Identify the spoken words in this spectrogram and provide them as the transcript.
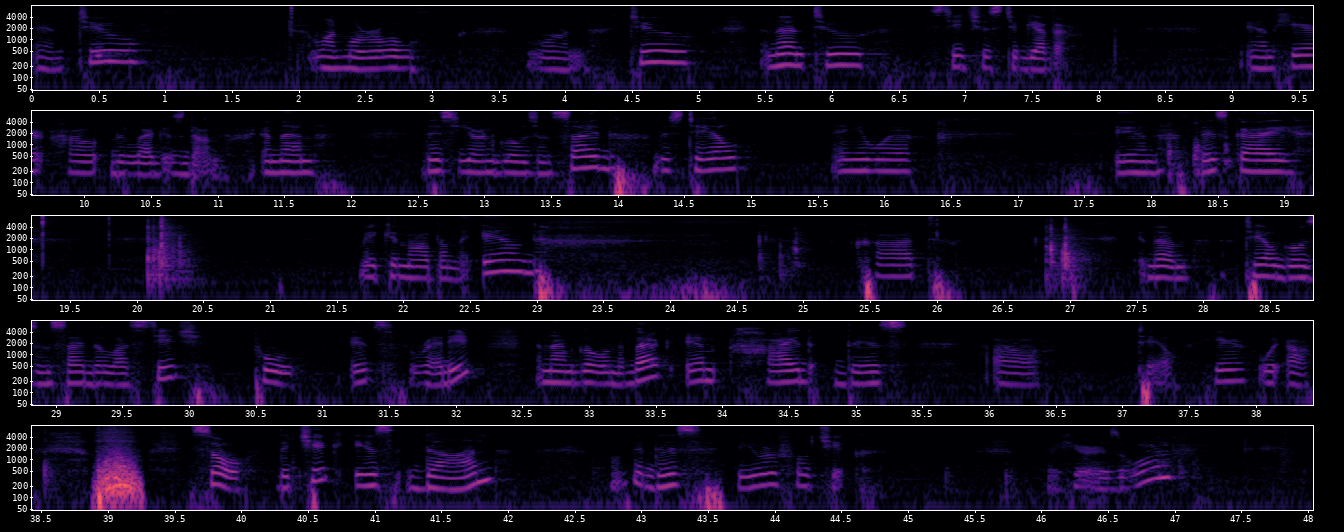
and two. One more row. One two. And then two stitches together and here how the leg is done. And then this yarn goes inside this tail anywhere. And this guy make a knot on the end cut and then tail goes inside the last stitch pull it's ready and then go on the back and hide this uh, tail here we are so the chick is done look at this beautiful chick so here is one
